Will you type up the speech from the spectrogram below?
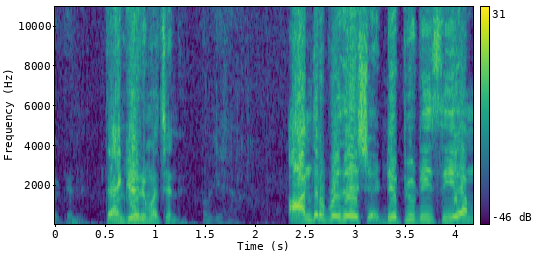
ఓకే అండి. థ్యాంక్ యూ వెరీ మచ్ అండి. Okay sir. Andhra Pradesh deputy CM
